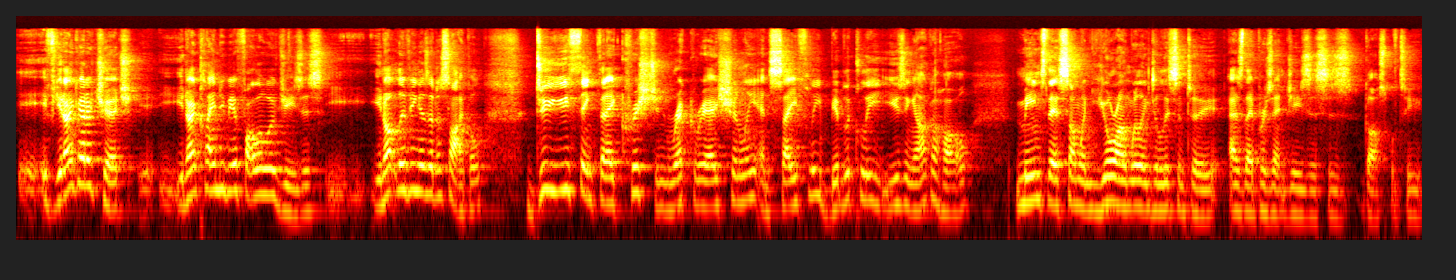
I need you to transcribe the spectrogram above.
if you don't go to church, you don't claim to be a follower of Jesus, you're not living as a disciple, do you think that a Christian recreationally and safely, biblically using alcohol means there's someone you're unwilling to listen to as they present Jesus' gospel to you?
